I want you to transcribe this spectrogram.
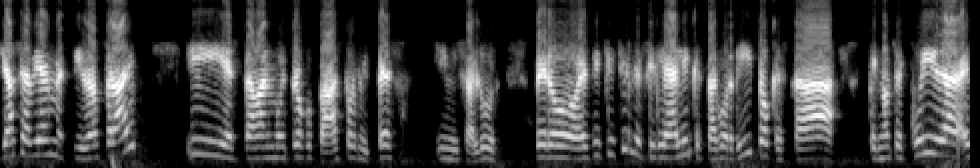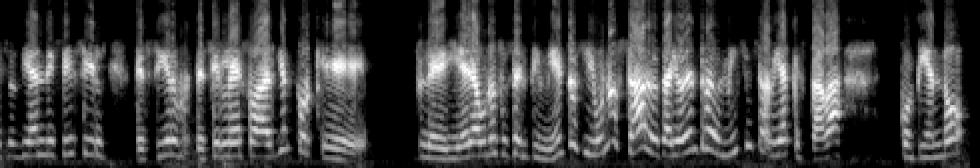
ya se habían metido a Thrive y estaban muy preocupadas por mi peso y mi salud. Pero es difícil decirle a alguien que está gordito, que está que no se cuida, eso es bien difícil decir decirle eso a alguien porque le hiera uno sus sentimientos y uno sabe, o sea, yo dentro de mí sí sabía que estaba comiendo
